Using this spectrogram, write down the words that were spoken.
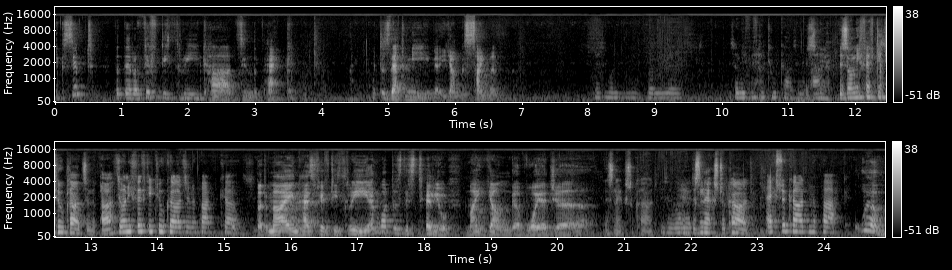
except that there are 53 cards in the pack. What does that mean, young Simon? There's one, one uh, there's only 52 cards in the pack. There's only 52 cards in the pack. There's only 52 cards in a pack of cards. But mine has 53, and what does this tell you, my young voyager? There's an extra card. There's a There's an extra card. Extra card in the pack. Well,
